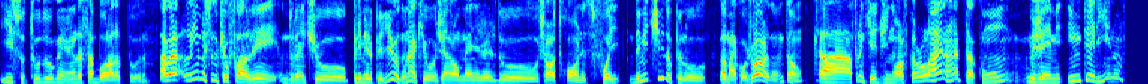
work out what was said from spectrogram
isso tudo ganhando essa bolada toda. Agora, lembre-se do que eu falei durante o primeiro período, né? Que o general manager do Charlotte Hornets foi demitido pelo Michael Jordan. Então, a franquia de North Carolina, né? Tá com um GM interino,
